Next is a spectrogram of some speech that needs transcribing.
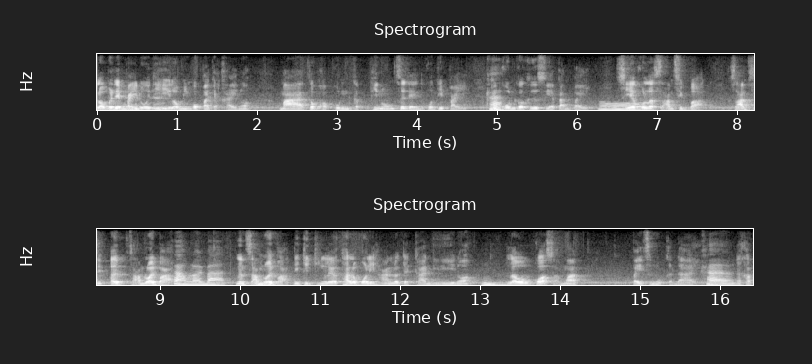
เราไม่ได้ไปโดยที่เรามีงบมาจากใครเนาะมาต้องขอบคุณกับพี่น้องเสื้อแดงทุกคนที่ไป ค่ะทุกคนก็คือเสียตังค์ไป โอ้ เสียคนละ 30 บาท 30เอ้ย300 บาท สามร้อยบาท เงิน 300 บาทนี่จริงๆ แล้วถ้าเราบริหารเราจัดการดีๆเนาะอืมเราก็สามารถไปสนุกกันได้ ค่ะ นะครับ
